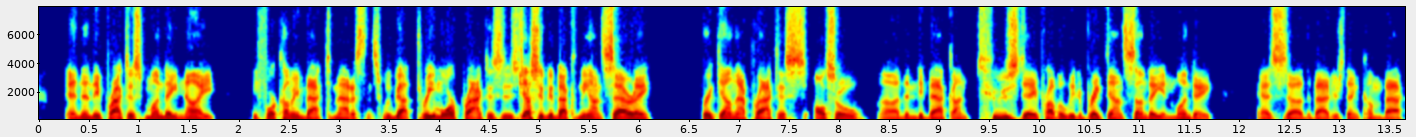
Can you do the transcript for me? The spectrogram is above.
and then they practice Monday night before coming back to Madison. So we've got three more practices. Jesse will be back with me on Saturday, break down that practice. Also, uh, then be back on Tuesday probably to break down Sunday and Monday as uh, the Badgers then come back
